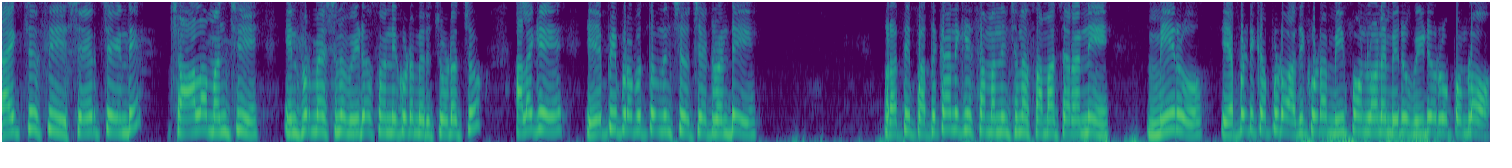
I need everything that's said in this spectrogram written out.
లైక్ చేసి షేర్ చేయండి. చాలా మంచి ఇన్ఫర్మేషన్ వీడియోస్ అన్నీ కూడా మీరు చూడొచ్చు. అలాగే ఏపీ ప్రభుత్వం నుంచి వచ్చేటువంటి ప్రతి పథకానికి సంబంధించిన సమాచారాన్ని మీరు ఎప్పటికప్పుడు అది కూడా మీ ఫోన్లోనే మీరు వీడియో రూపంలో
